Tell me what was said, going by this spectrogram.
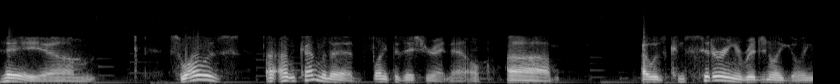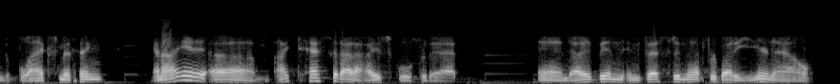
Hey, um, so I was, I- I'm kind of in a funny position right now. Uh, I was considering originally going to blacksmithing, and I, um, I tested out of high school for that, and I've been invested in that for about a year now.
